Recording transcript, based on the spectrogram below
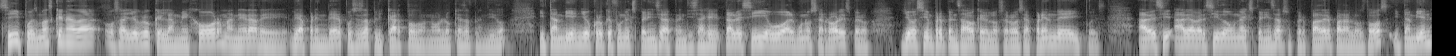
Sí, pues más que nada, o sea, yo creo que la mejor manera de, de, aprender, pues es aplicar todo, ¿no? Lo que has aprendido. Y también yo creo que fue una experiencia de aprendizaje. Tal vez sí hubo algunos errores, pero yo siempre he pensado que de los errores se aprende y pues ha de, ha de haber sido una experiencia súper padre para los dos. Y también,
